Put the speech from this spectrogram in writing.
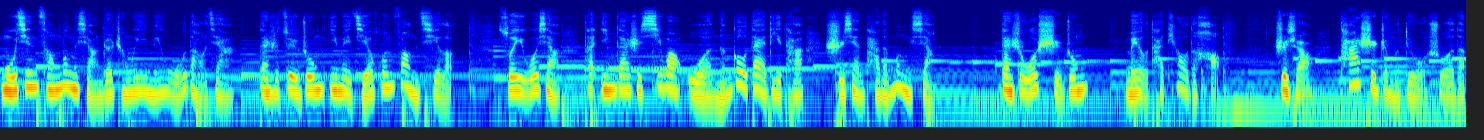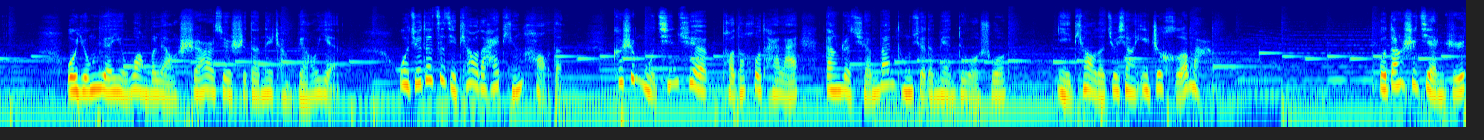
母亲曾梦想着成为一名舞蹈家，但是最终因为结婚放弃了。所以我想，他应该是希望我能够代替他实现他的梦想。但是我始终没有他跳得好，至少他是这么对我说的。我永远也忘不了十二岁时的那场表演，我觉得自己跳得还挺好的。可是母亲却跑到后台来，当着全班同学的面对我说：“你跳的就像一只河马。”我当时简直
